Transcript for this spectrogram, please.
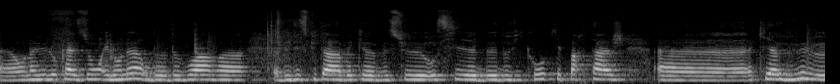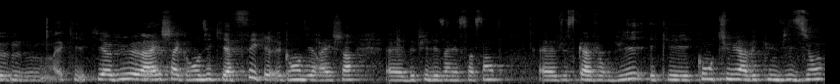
On a eu l'occasion et l'honneur de, voir, de discuter avec monsieur aussi de, de Vico qui partage, qui a vu le, qui, a vu Aïcha grandir, qui a fait grandir Aïcha depuis les années 60 euh, jusqu'à aujourd'hui et qui continue avec une vision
